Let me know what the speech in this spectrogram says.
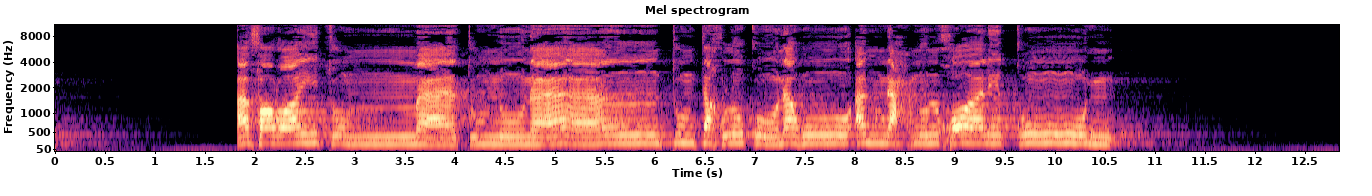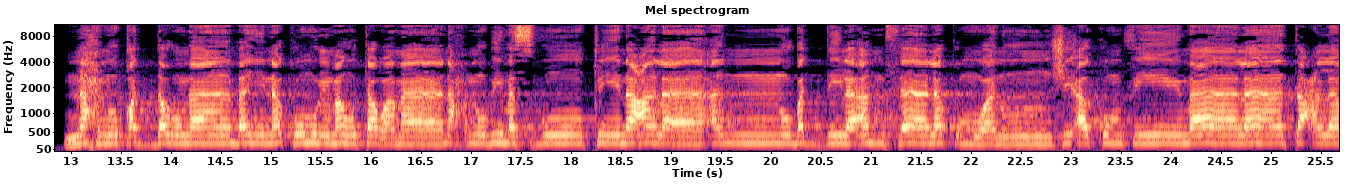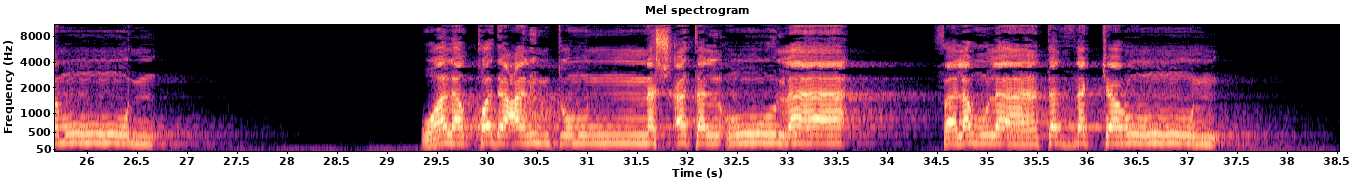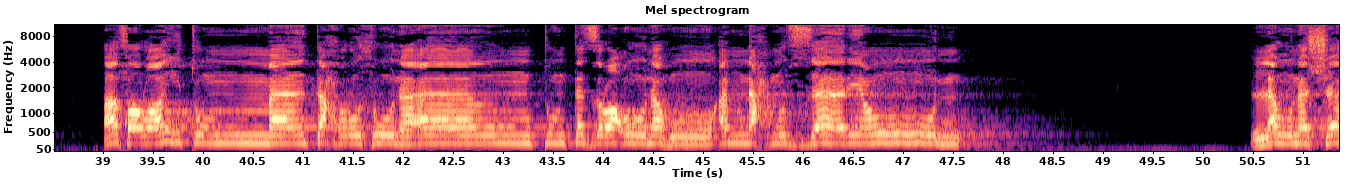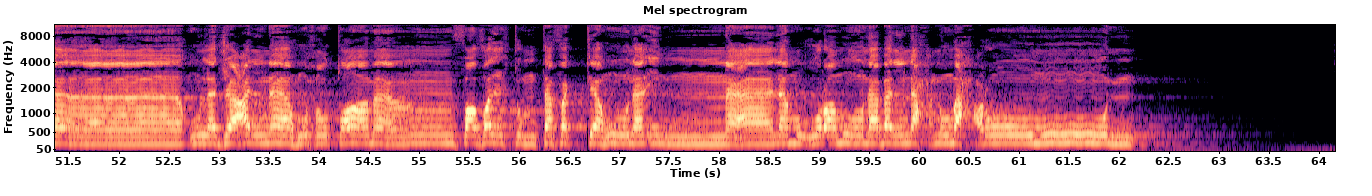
أفرأيتم ما تمنون أنتم تخلقونه أم نحن الخالقون؟ نحن قدرنا بينكم الموت وما نحن بمسبوقين على أن نبدل أمثالكم وننشئكم فيما لا تعلمون. ولقد علمتم النشأة الأولى فلولا تذكرون أفرأيتم ما تحرثون أنتم تزرعونه أم نحن الزارعون لو نشاء لجعلناه حطاما فظلتم تفكهون إنا لمغرمون بل نحن محرومون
